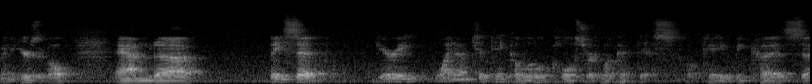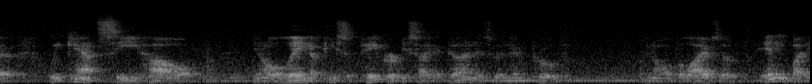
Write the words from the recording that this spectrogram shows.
many years ago, and uh, they said, Garry, why don't you take a little closer look at this, okay? Because uh, we can't see how, you know, laying a piece of paper beside a gun is going to improve you know, the lives of anybody.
